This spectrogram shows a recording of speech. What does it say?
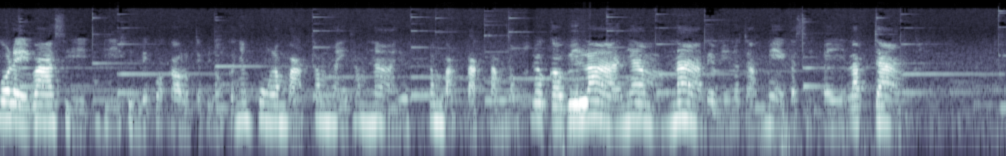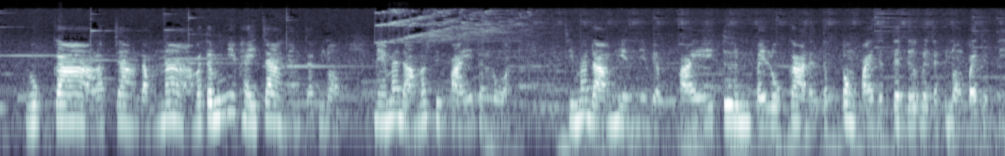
บ่ได้ว่าสิดีขึ้นไปกว่าเก่าหรอกจ้ะพี่น้องก็ยังคงลำบากทำให้ทำหน้าอยู่ลำบากตากตำเนาะแล้วก็เวลาย่ำหน้าแบบนี้เนาะจ้ะแม่ก็สิไปรับจ้างลูกการับจ้างดำหน้าว่าแต่ไม่มีไผจ้างยังจ้ะพี่น้องแม่มาดามว่าสิไปตลอดที่มาดามเห็นนี่แบบไปตื่นไปโลกกาเนี่ยจะต้องไปแต่แต่ดึกเลยจ้ะพี่น้องไปถึงตี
